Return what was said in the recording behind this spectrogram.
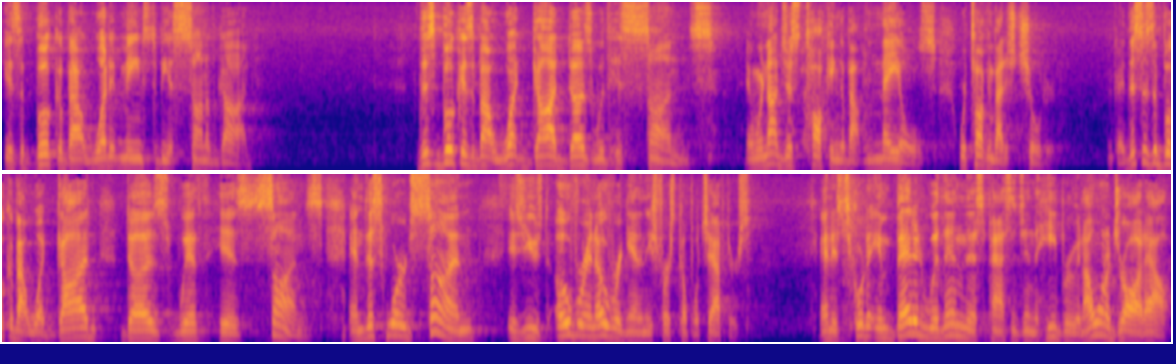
is a book about what it means to be a son of God. This book is about what God does with his sons. And we're not just talking about males, we're talking about his children. Okay, this is a book about what God does with his sons. And this word son is used over and over again in these first couple chapters. And it's sort of embedded within this passage in the Hebrew, and I want to draw it out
